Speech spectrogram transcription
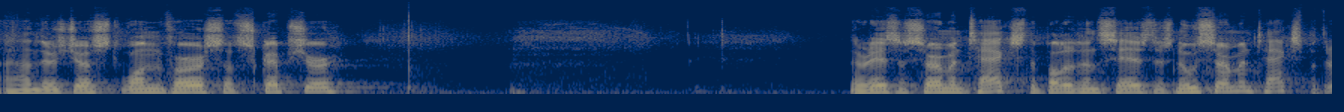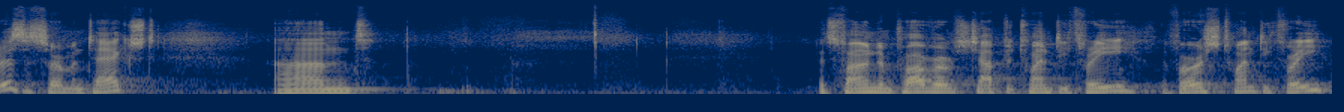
And there's just one verse of Scripture. There is a sermon text. The bulletin says there's no sermon text, but there is a sermon text. And it's found in Proverbs chapter 23, the verse 23.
